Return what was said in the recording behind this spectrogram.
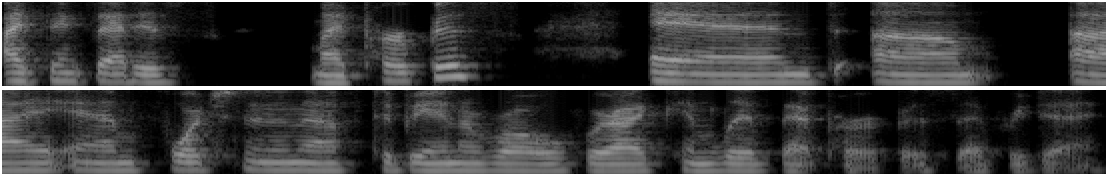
i think that is my purpose. And um, i am fortunate enough to be in a role where i can live that purpose every day.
